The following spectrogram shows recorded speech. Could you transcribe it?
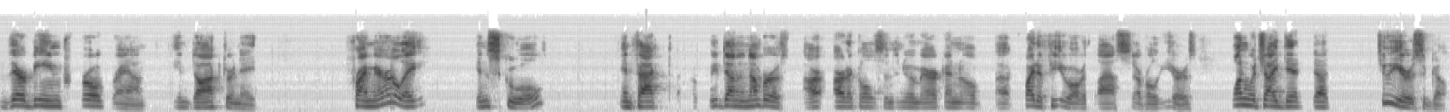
They're being programmed indoctrinated primarily in school in fact we've done a number of articles in the new american uh, quite a few over the last several years one which i did uh, two years ago,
